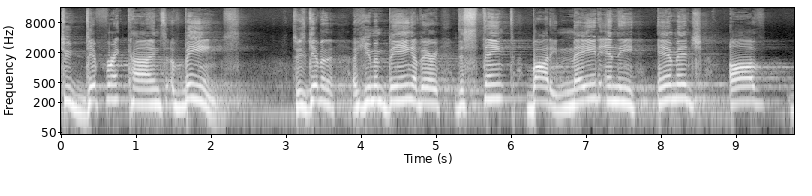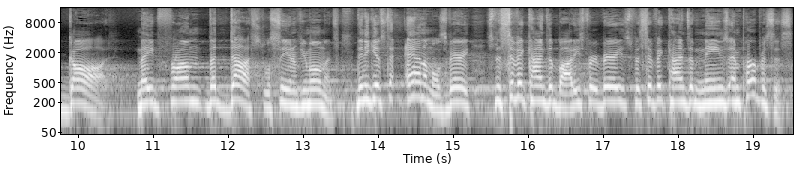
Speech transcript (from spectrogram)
to different kinds of beings. So he's given a human being a very distinct body, made in the image of God, made from the dust. We'll see in a few moments. Then he gives to animals very specific kinds of bodies for very specific kinds of means and purposes.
